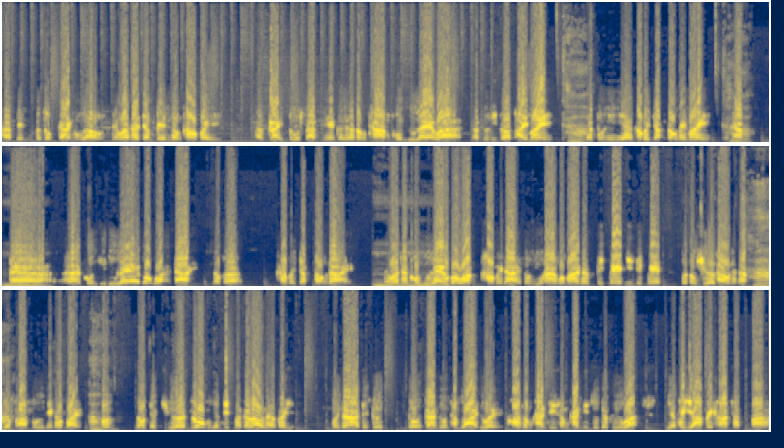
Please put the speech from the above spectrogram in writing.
อ่าเป็นประสบการณ์ของเรา แต่ว่าถ้าจำเป็นต้องเข้าไปอ่า ใกล้ตัวสัตว์เนี่ยก็จะต้องถามคนดูแลว่าสัตว์ตัวนี้ปลอดภัยไหมค่ะสัตว์ตัวนี้เนี่ยเข้าไปจับต้องได้ไหมนะคค่ะรับอืมถ้าอ่าคนที่ดูแลบอกว่าได้เราก็เข้าไปจับต้องได้ แต่ว่าถ้าคนดูแลเขาบอกว่าเข้าไม่ได้ ต้องอยู่ห่างประมาณสักสิบเมตรยี่สิบเมตร ก็ต้องเชื่อเขานะครับค่ะอย่าฝ่าฝืนเนี่ยเข้าไปอ่าก็นอกจากเชื้อโรคมันจะติดมากับเราแล้วก็มันก็อาจจะเกิด โดนการโดนทำร้ายด้วย ข้อสำคัญที่สำคัญที่สุดก็คือว่า อย่าพยายามไปหาสัตว์ป่า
